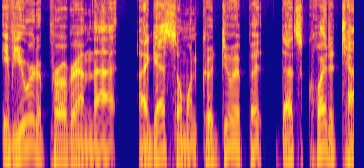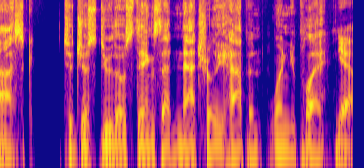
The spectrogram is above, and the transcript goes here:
if you were to program that, I guess someone could do it, but that's quite a task to just do those things that naturally happen when you play. Yeah.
